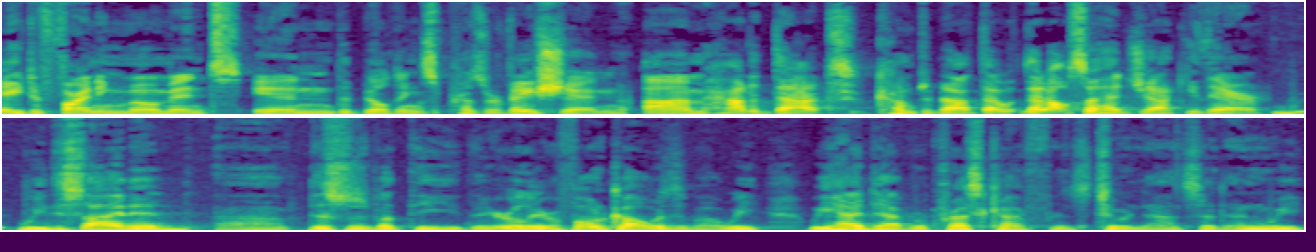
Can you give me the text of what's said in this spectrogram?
a defining moment in the building's preservation. Um, how did that come to about? That, that also had Jackie there. We decided uh, this was what the, the earlier phone call was about. We we had to have a press conference to announce it, and we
